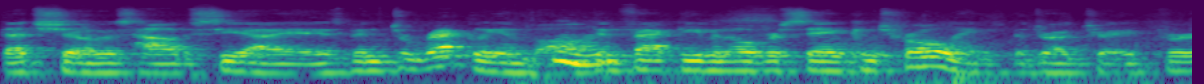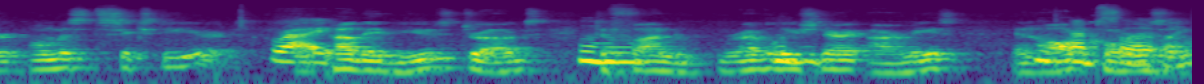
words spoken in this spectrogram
that shows how the CIA has been directly involved. Mm-hmm. In fact, even overseeing, controlling the drug trade for almost 60 years. Right. How they've used drugs mm-hmm. to fund revolutionary mm-hmm. armies in all corners of the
